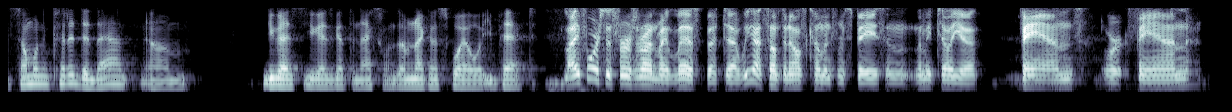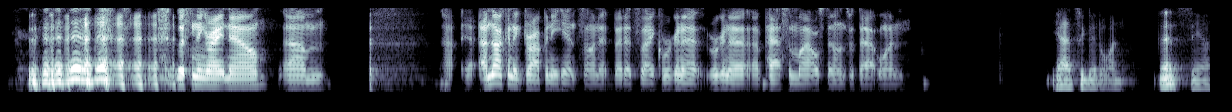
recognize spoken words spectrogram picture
someone could have did that. Um, you guys, you guys got the next ones. I'm not going to spoil what you picked. Life Force is first on my list, but uh, we got something else coming from space, and let me tell you, fans or fan listening right now, um, I'm not going to drop any hints on it, but it's like we're gonna we're gonna uh, pass some milestones with that one. Yeah, it's a good one. That's yeah.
